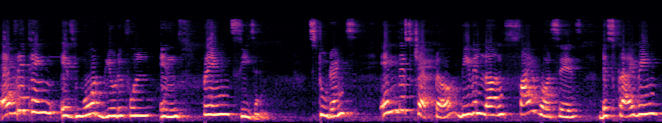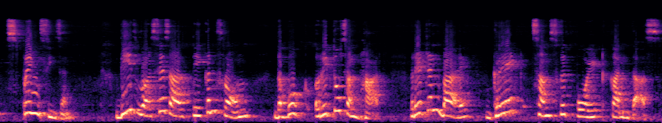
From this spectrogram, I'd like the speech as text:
everything is more beautiful in spring season. Students, in this chapter, we will learn five verses describing spring season. These verses are taken from the book Ritu Sanhar, written by great Sanskrit poet Kalidas.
